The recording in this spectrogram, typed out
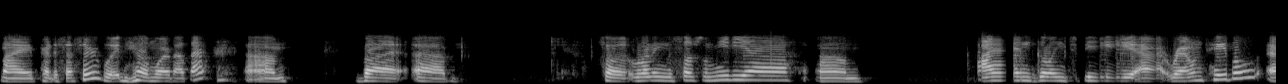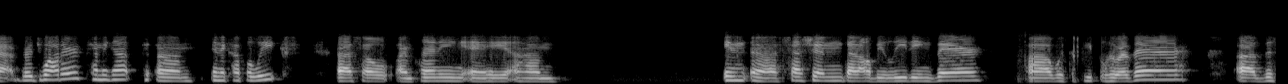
my predecessor would know more about that. Um, but um, so running the social media, um, I'm going to be at Roundtable at Bridgewater coming up um, in a couple weeks. Uh, so I'm planning a um, in uh, session that I'll be leading there uh, with the people who are there. Uh, this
